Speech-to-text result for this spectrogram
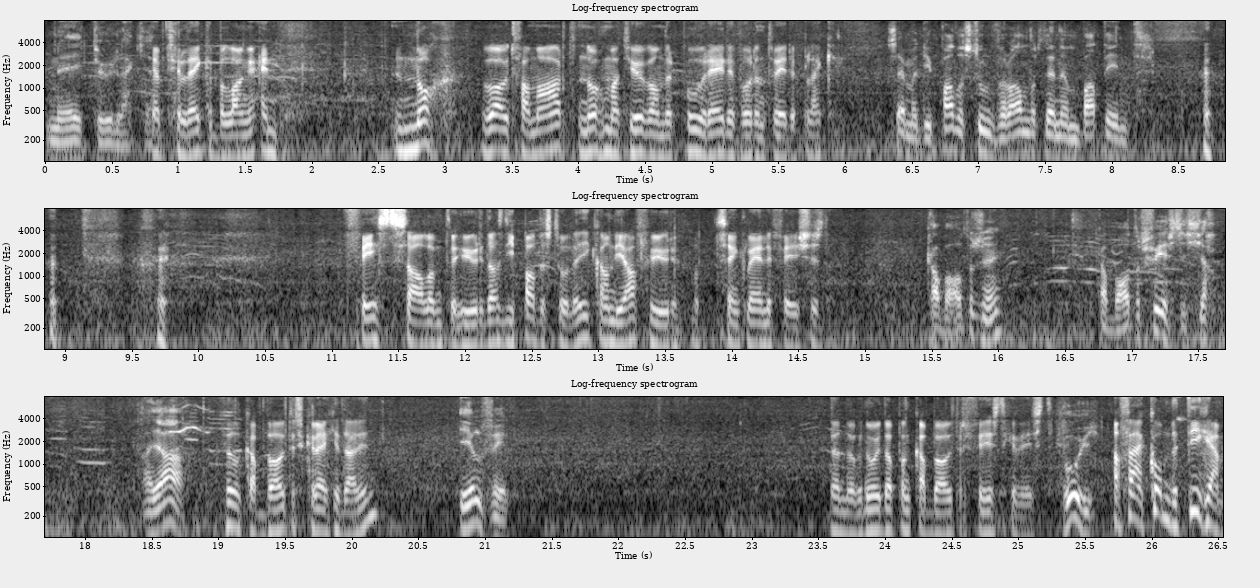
nee tuurlijk. Je hebt gelijke belangen. En nog Wout van Aert, nog Mathieu van der Poel rijden voor een tweede plek. Zeg maar, die paddenstoel verandert in een badeend. Feestzalen te huren, dat is die paddenstoel. hè. Je kan die afhuren, maar het zijn kleine feestjes. dan. Kabouters, hè? Kabouterfeestjes, ja. Ah ja, Veel kabouters krijg je daarin. heel veel. Ik ben nog nooit op een kabouterfeest geweest. Oei. Enfin, kom, de Tighem.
